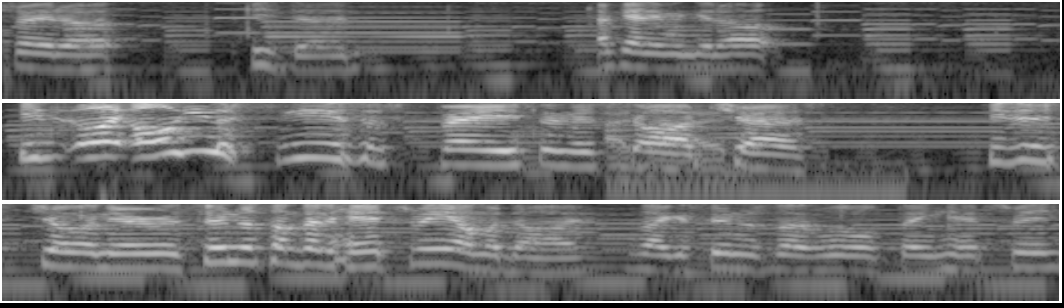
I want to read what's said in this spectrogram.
Straight up. He's dead. I can't even get up. He's like all you see is his face and his uh, chest. He's just chilling here. As soon as something hits me, I'm gonna die. Like as soon as that little thing hits me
